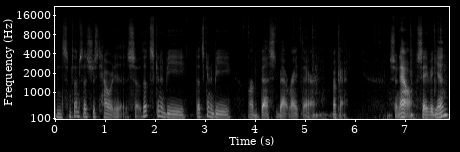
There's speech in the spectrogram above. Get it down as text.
And sometimes that's just how it is. So that's going to be that's going to be our best bet right there. Okay. So now save again.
